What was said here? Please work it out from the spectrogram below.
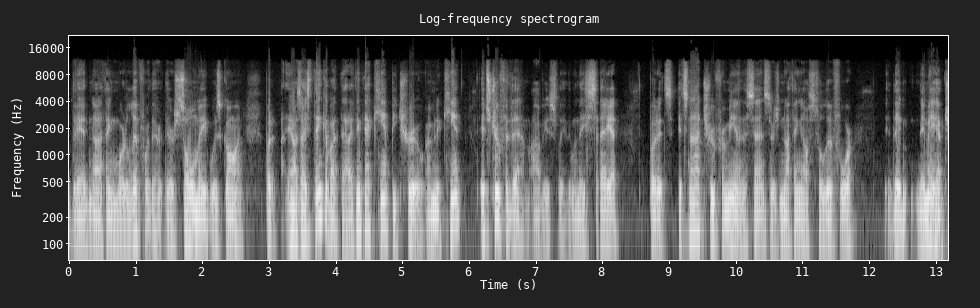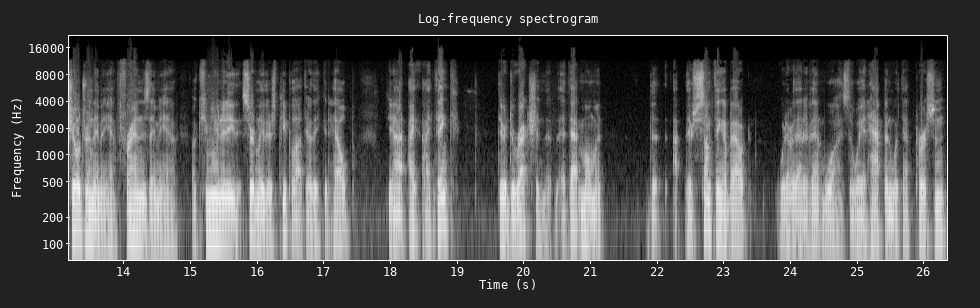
they had nothing more to live for. Their, their soulmate was gone. But you know, as I think about that, I think that can't be true. I mean, it can't, it's true for them, obviously, when they say it, but it's, it's not true for me in the sense there's nothing else to live for. They, they may have children, they may have friends, they may have a community. Certainly there's people out there they could help. Yeah, I, I think their direction. At that moment, the, uh, there's something about whatever that event was, the way it happened with that person,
